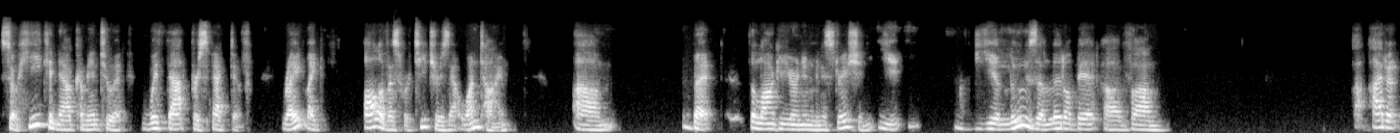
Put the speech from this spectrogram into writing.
So he can now come into it with that perspective, right? Like all of us were teachers at one time. Um, but the longer you're in administration, you you lose a little bit of um, I don't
